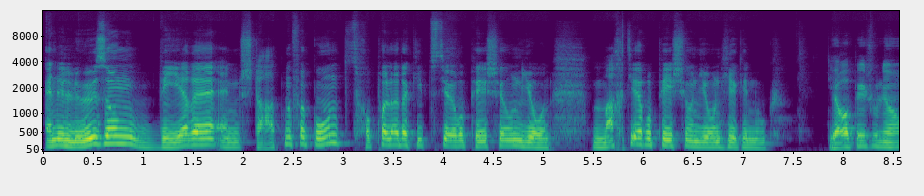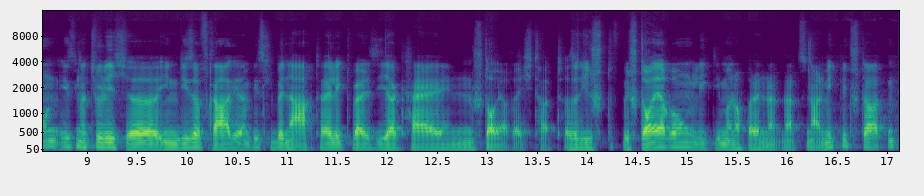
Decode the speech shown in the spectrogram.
eine Lösung wäre ein Staatenverbund. Hoppala, da gibt es die Europäische Union. Macht die Europäische Union hier genug? Die Europäische Union ist natürlich äh, in dieser Frage ein bisschen benachteiligt, weil sie ja kein Steuerrecht hat. Also die Besteuerung liegt immer noch bei den nationalen Mitgliedstaaten.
